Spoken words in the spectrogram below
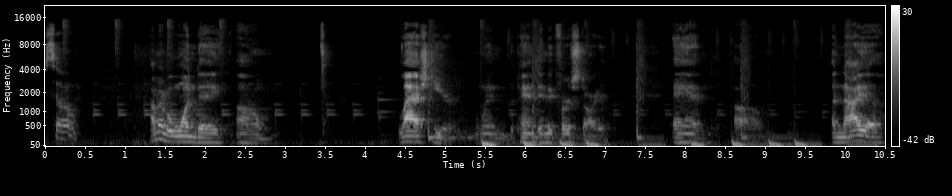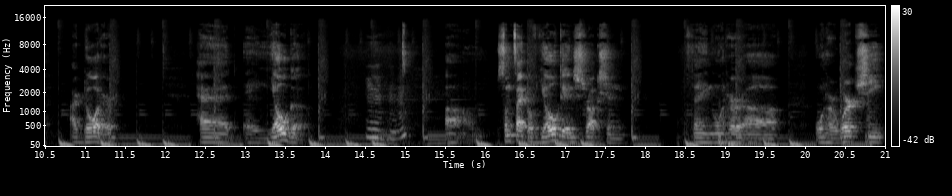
so, I remember one day um, last year when the pandemic first started, and um, Anaya, our daughter, had a yoga, mm-hmm. um, some type of yoga instruction thing on her uh, on her worksheet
